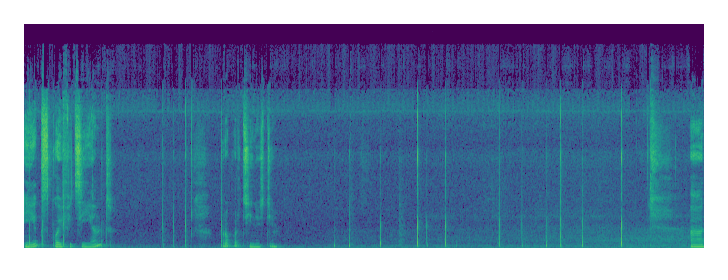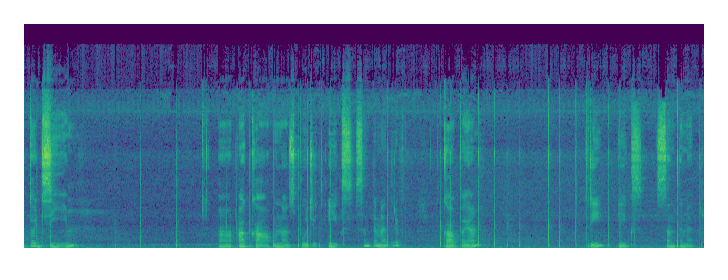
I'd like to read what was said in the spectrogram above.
х коефіцієнт пропорційності. Тоді АК у нас будет х сантиметрів, КБ 3х сантиметров.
